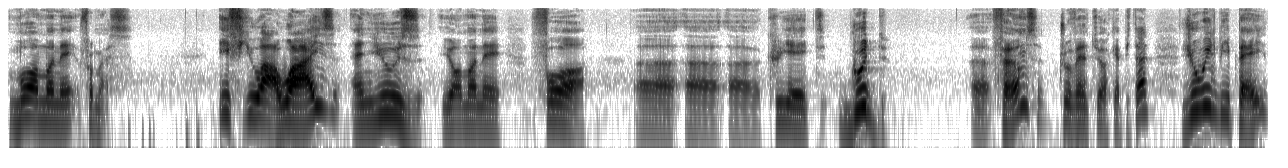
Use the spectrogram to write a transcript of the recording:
more money from us. If you are wise and use your money for uh, uh, uh, create good uh, firms through venture capital, you will be paid,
